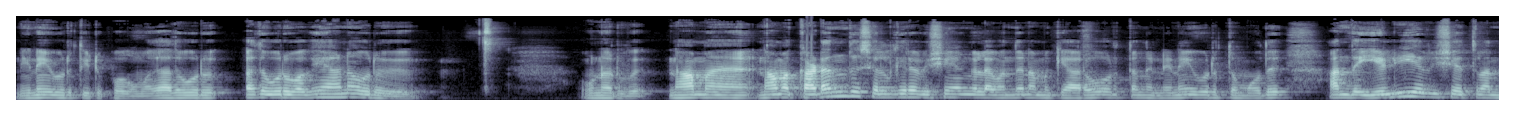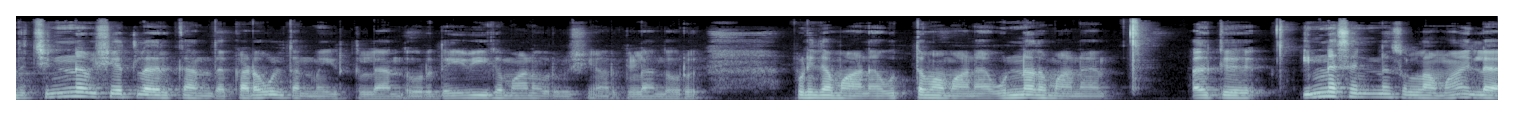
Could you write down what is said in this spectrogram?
நினைவுறுத்திட்டு போகும்போது அது ஒரு அது ஒரு வகையான ஒரு உணர்வு. நாம் நாம் கடந்து செல்கிற விஷயங்களை வந்து நமக்கு யாரோ ஒருத்தங்க நினைவுறுத்தும் போது அந்த எளிய விஷயத்தில் அந்த சின்ன விஷயத்தில் இருக்க அந்த கடவுள் தன்மை இருக்குல்ல அந்த ஒரு தெய்வீகமான ஒரு விஷயம் இருக்குல்ல அந்த ஒரு புனிதமான உத்தமமான உன்னதமான அதுக்கு இன்னசென்ட்னு சொல்லலாமா இல்லை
